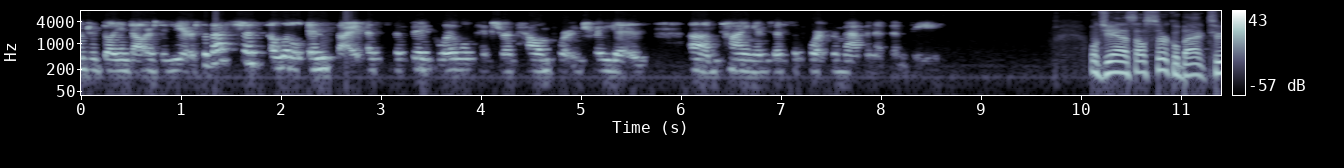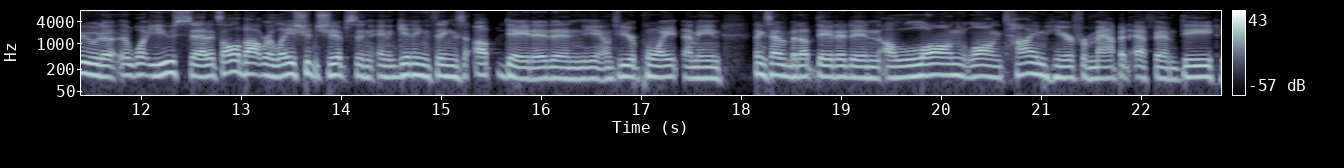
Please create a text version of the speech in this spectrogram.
$800 billion a year. So that's just a little insight as to the big global picture of how important trade is um, tying into support for MAP and FMD. Well, Janis, I'll circle back too to what you said. It's all about relationships and, and getting things updated. And, you know, to your point, I mean, things haven't been updated in a long, long time here for MAP and FMD.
